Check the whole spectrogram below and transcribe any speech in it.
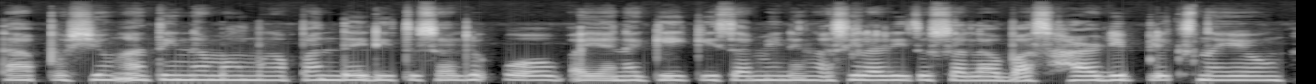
Tapos yung ating namang mga panday dito sa loob, ayan nagkikisami na nga sila dito sa labas. Hardiplex na yung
